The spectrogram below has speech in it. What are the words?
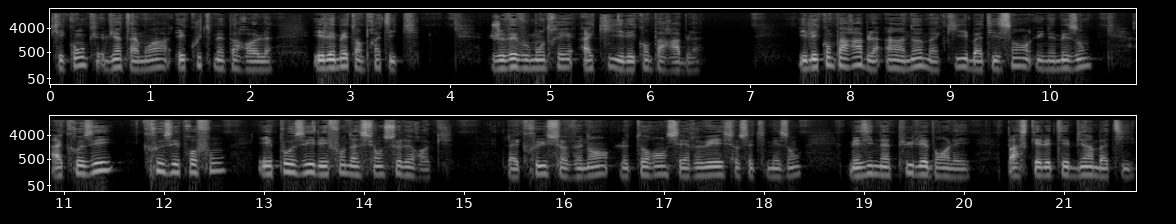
Quiconque vient à moi écoute mes paroles et les met en pratique. Je vais vous montrer à qui il est comparable. Il est comparable à un homme qui, bâtissant une maison, a creusé, creusé profond et posé les fondations sur le roc. La crue survenant, le torrent s'est rué sur cette maison, mais il n'a pu l'ébranler, parce qu'elle était bien bâtie.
